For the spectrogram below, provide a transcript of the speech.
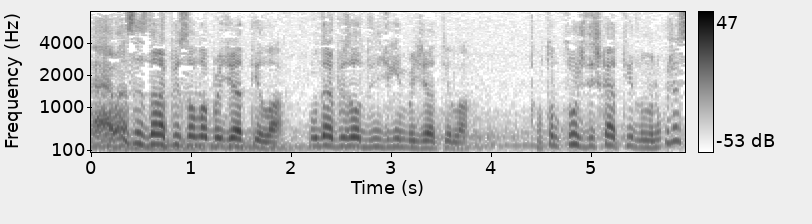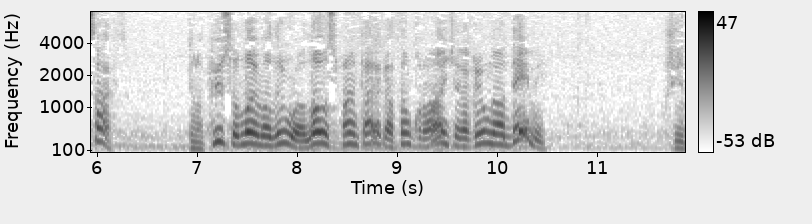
Domethënë se s'do na pyes Allah për gjëra të tilla. Nuk do na pyes Allah ditën e gjykimit për gjëra të tilla. Kupton të thuash diçka të tillë, nuk është e saktë. Do na pyes Allahu i madhëruar. Allahu subhanahu wa taala ka thënë në Kur'an që na ka krijuar nga Ademi. Kur ti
